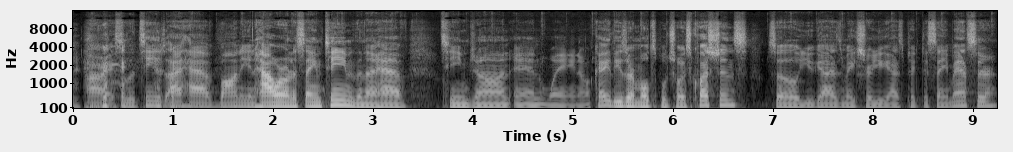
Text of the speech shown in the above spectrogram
All right. So the teams I have Bonnie and Howard on the same team. Then I have Team John and Wayne. Okay. These are multiple choice questions. So you guys make sure you guys pick the same answer,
